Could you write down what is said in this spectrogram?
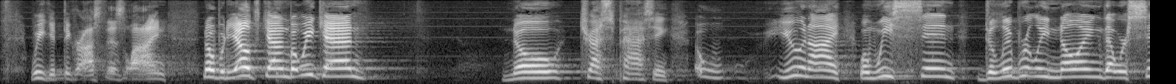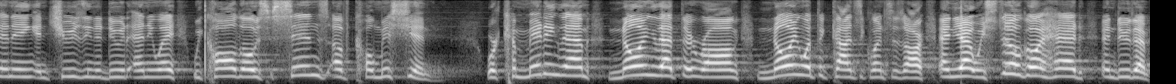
we get to cross this line. Nobody else can, but we can. No trespassing. You and I, when we sin deliberately knowing that we're sinning and choosing to do it anyway, we call those sins of commission. We're committing them knowing that they're wrong, knowing what the consequences are, and yet we still go ahead and do them.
